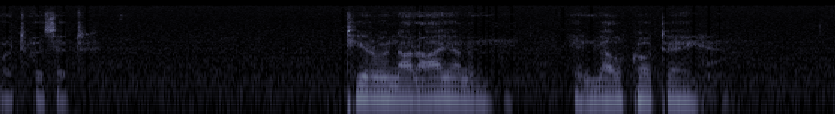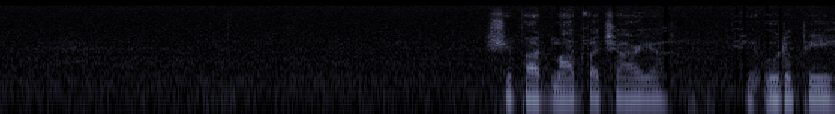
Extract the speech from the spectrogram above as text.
what was it? Tirunarayanam in Melkote. Shripad Madhvacharya in Udupi.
